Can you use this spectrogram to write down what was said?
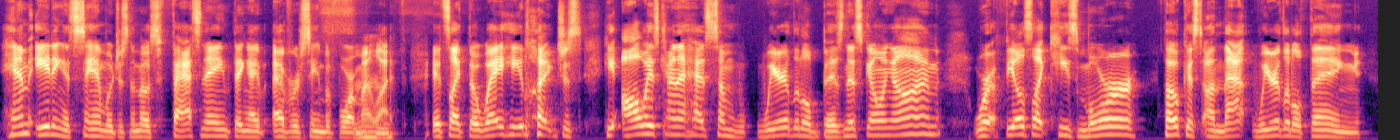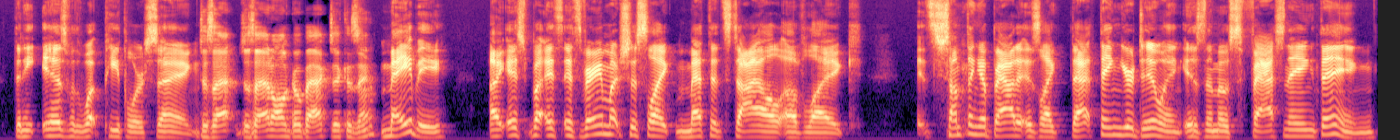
him eating a sandwich is the most fascinating thing I've ever seen before in my mm-hmm. life. It's like the way he like just he always kind of has some weird little business going on where it feels like he's more focused on that weird little thing than he is with what people are saying. Does that does that all go back to Kazan? Maybe like it's but it's it's very much just like method style of like it's something about it is like that thing you're doing is the most fascinating thing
